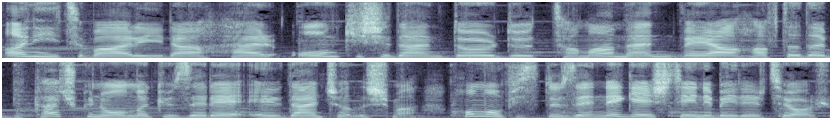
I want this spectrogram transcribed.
An itibarıyla her 10 kişiden 4'ü tamamen veya haftada birkaç gün olmak üzere evden çalışma, home office düzenine geçtiğini belirtiyor.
